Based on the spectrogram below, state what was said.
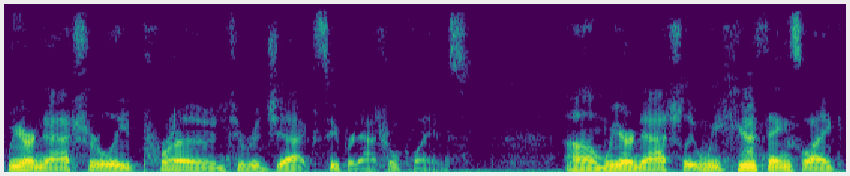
we are naturally prone to reject supernatural claims. Um, we are naturally, when we hear things like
